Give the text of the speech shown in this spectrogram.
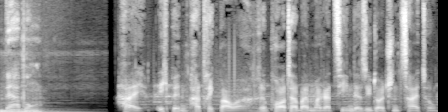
Werbung Hi, ich bin Patrick Bauer, Reporter beim Magazin der Süddeutschen Zeitung.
